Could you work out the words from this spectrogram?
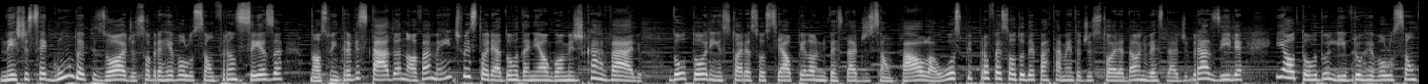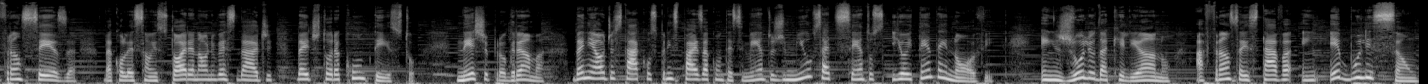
Neste segundo episódio sobre a Revolução Francesa, nosso entrevistado é novamente o historiador Daniel Gomes de Carvalho, doutor em História Social pela Universidade de São Paulo, USP, professor do Departamento de História da Universidade de Brasília e autor do livro Revolução Francesa, da coleção História na Universidade, da editora Contexto. Neste programa, Daniel destaca os principais acontecimentos de 1789. Em julho daquele ano, a França estava em ebulição.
